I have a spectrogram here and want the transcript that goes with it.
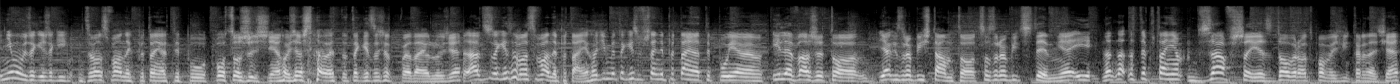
I nie mówię o jakichś takich zaawansowanych pytaniach typu po co żyć, nie? Chociaż nawet na takie coś odpowiadają ludzie. Ale to są takie zaawansowane pytania. Chodzi mi o takie zwyczajne pytania typu, nie wiem, ile waży to, jak zrobić tamto, co zrobić z tym, nie? I na, na, na te pytania zawsze jest dobra odpowiedź w internecie.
